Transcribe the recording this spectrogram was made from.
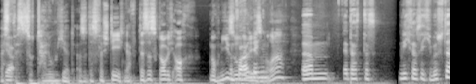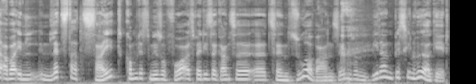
Das, ja. das, ist total weird. Also, das verstehe ich. Das ist, glaube ich, auch noch nie Und so gewesen, Dingen, oder? Ähm, das, das, nicht, dass ich wüsste, aber in, in letzter Zeit kommt es mir so vor, als wäre dieser ganze äh, Zensurwahnsinn so wieder ein bisschen höher geht.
